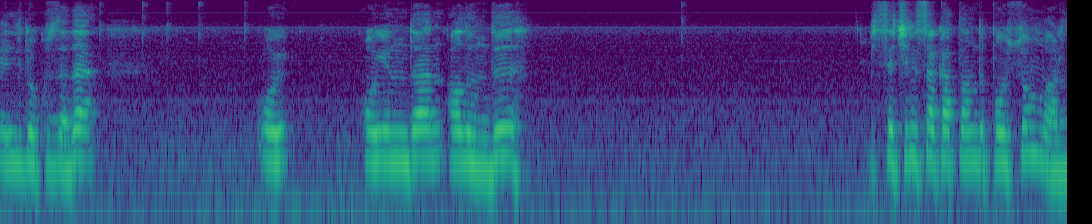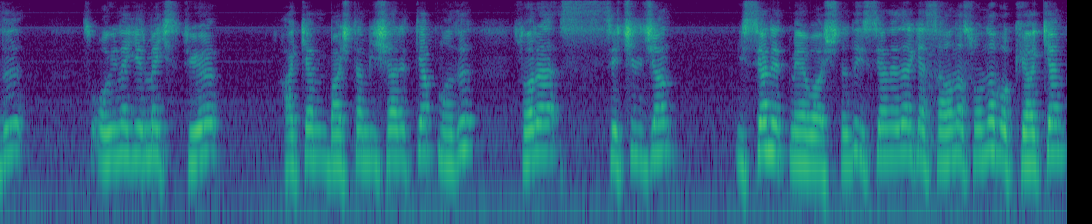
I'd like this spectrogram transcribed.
59'da da oy, oyundan alındı. Bir seçinin sakatlandığı pozisyon vardı. Oyuna girmek istiyor. Hakem baştan bir işaret yapmadı. Sonra Seçilcan isyan etmeye başladı. İsyan ederken sağına soluna bakıyor. Hakem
